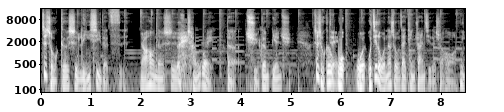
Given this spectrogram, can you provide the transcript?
这首歌是林夕的词，然后呢是陈伟的曲跟编曲。这首歌我我我记得我那时候在听专辑的时候，你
